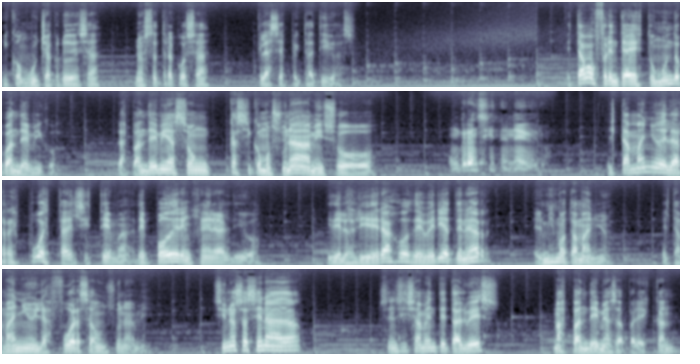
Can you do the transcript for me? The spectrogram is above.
y con mucha crudeza no es otra cosa que las expectativas. Estamos frente a esto, un mundo pandémico. Las pandemias son casi como tsunamis o un gran cisne negro. El tamaño de la respuesta del sistema, de poder en general digo, y de los liderazgos debería tener el mismo tamaño, el tamaño y la fuerza de un tsunami. Si no se hace nada, sencillamente tal vez más pandemias aparezcan,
